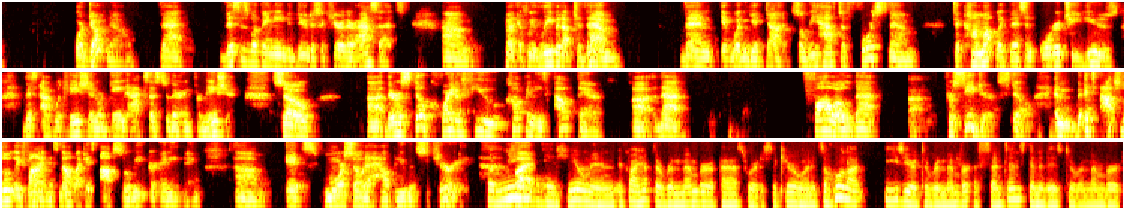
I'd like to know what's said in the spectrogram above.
or don't know that this is what they need to do to secure their assets. Um, but if we leave it up to them, then it wouldn't get done. So we have to force them to come up with this in order to use this application or gain access to their information. So uh, there are still quite a few companies out there uh, that follow that uh, procedure still. And it's absolutely fine. It's not like it's obsolete or anything. Um, it's more so to help you with security. But me but, as a human, if I have to remember a password, a secure one, it's a whole lot easier to remember a sentence than it is to remember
